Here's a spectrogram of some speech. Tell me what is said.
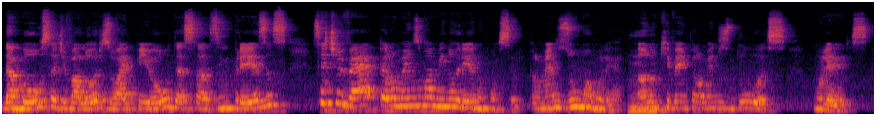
da bolsa de valores, o IPO dessas empresas, se tiver pelo menos uma minoria no conselho, pelo menos uma mulher. Uhum. Ano que vem, pelo menos duas mulheres.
